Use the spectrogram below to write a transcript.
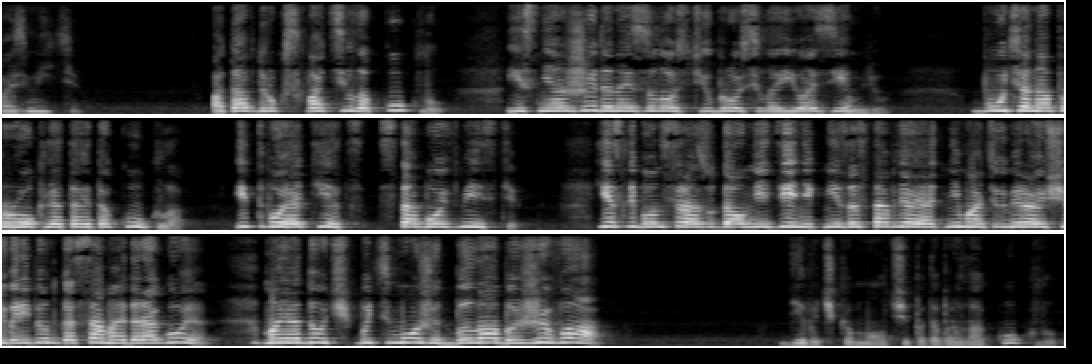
возьмите». А та вдруг схватила куклу и с неожиданной злостью бросила ее о землю. «Будь она проклята, эта кукла! И твой отец с тобой вместе. Если бы он сразу дал мне денег, не заставляя отнимать у умирающего ребенка самое дорогое, моя дочь, быть может, была бы жива. Девочка молча подобрала куклу,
